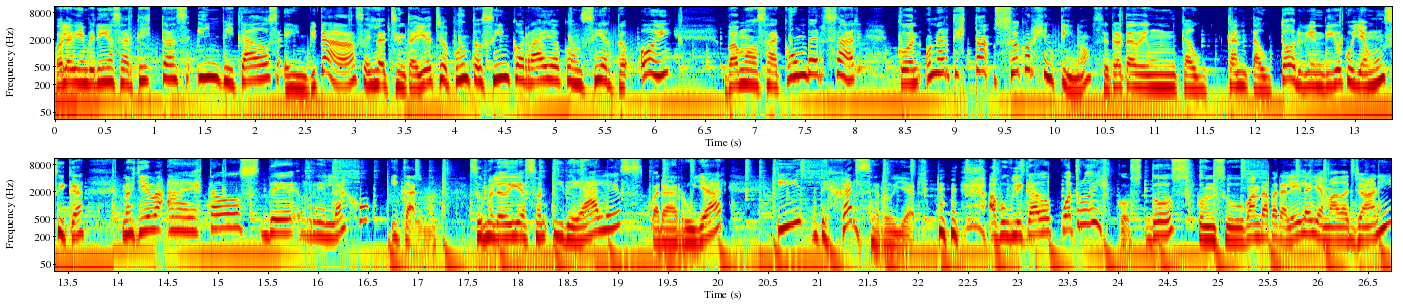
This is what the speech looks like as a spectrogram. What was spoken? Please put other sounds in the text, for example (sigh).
Hola, bienvenidos artistas invitados e invitadas en la 88.5 Radio Concierto. Hoy vamos a conversar con un artista sueco-argentino. Se trata de un cantautor, bien digo, cuya música nos lleva a estados de relajo y calma. Sus melodías son ideales para arrullar y dejarse arrullar. (laughs) ha publicado cuatro discos, dos con su banda paralela llamada Johnny,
